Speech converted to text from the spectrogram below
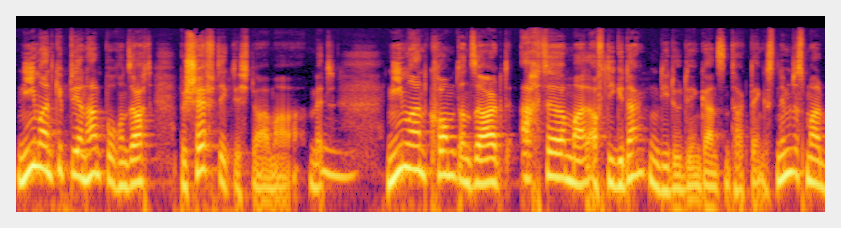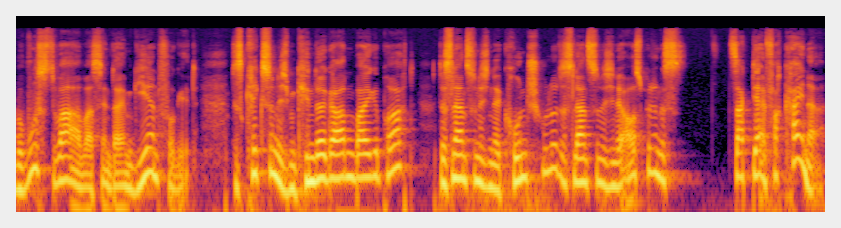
Niemand gibt dir ein Handbuch und sagt, beschäftig dich da mal mit. Mhm. Niemand kommt und sagt, achte mal auf die Gedanken, die du den ganzen Tag denkst. Nimm das mal bewusst wahr, was in deinem Gehirn vorgeht. Das kriegst du nicht im Kindergarten beigebracht. Das lernst du nicht in der Grundschule, das lernst du nicht in der Ausbildung, das sagt dir einfach keiner.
